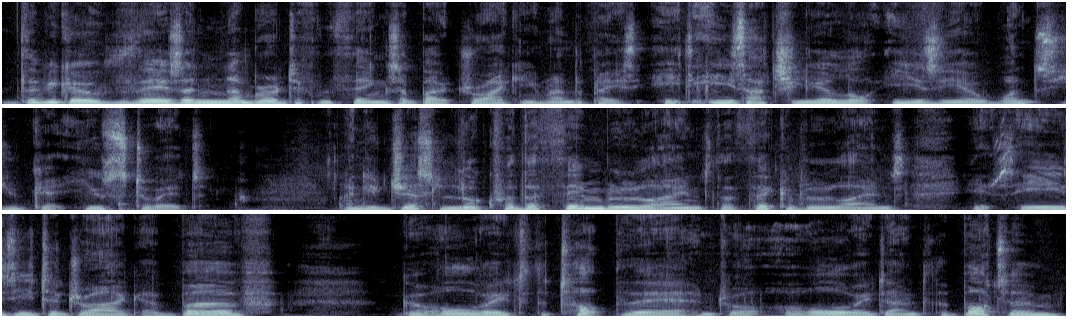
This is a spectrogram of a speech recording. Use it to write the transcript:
there we go. There's a number of different things about dragging around the place. It is actually a lot easier once you get used to it and you just look for the thin blue lines, the thicker blue lines. It's easy to drag above, go all the way to the top there and draw all the way down to the bottom.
